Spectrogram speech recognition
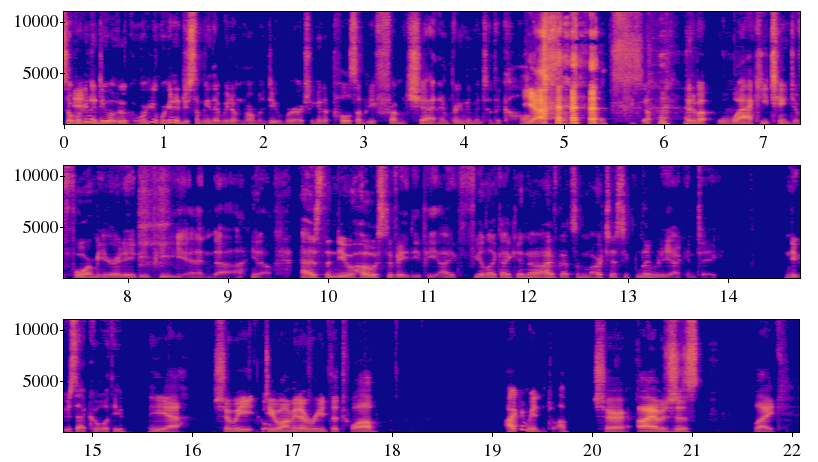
So we're gonna do we're we're gonna do something that we don't normally do. We're actually gonna pull somebody from chat and bring them into the call. yeah. So, you know, bit of a wacky change of form here at ADP, and uh, you know, as the new host of ADP, I feel like I can. Uh, I've got some artistic liberty I can take. Newt, is that cool with you? yeah. Should we? Cool. Do you want me to read the twab? I can read the twab. Sure. I was just like, Speed reading it.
